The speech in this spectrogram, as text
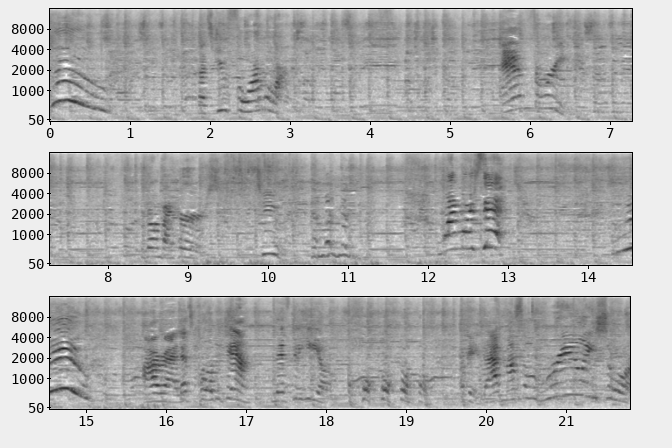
Woo! Let's do four more. And three. We're going by hers. Two. One more set. Woo! All right, let's hold it down. Lift the heel. Okay, that muscle really sore.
